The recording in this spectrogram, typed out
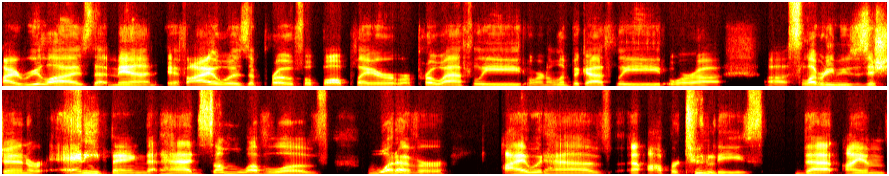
I realized that man, if I was a pro football player or a pro athlete or an Olympic athlete or a a celebrity musician or anything that had some level of whatever, I would have uh, opportunities that I am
